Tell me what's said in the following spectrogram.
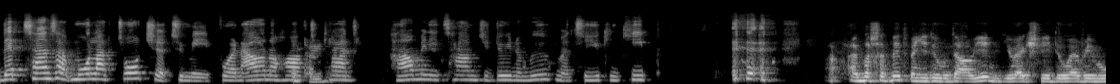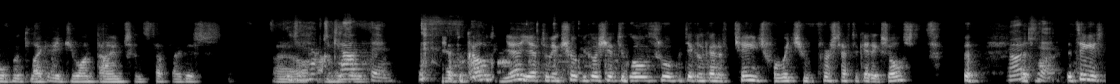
that sounds like more like torture to me for an hour and a half okay. to count how many times you're doing a movement so you can keep I must admit, when you do Dao Yin, you actually do every movement like 81 times and stuff like this. Uh, you have to count them. you have to count them. Yeah, you have to make sure because you have to go through a particular kind of change for which you first have to get exhausted. okay. The thing is,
